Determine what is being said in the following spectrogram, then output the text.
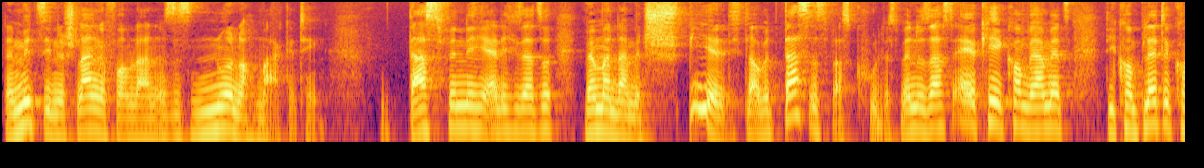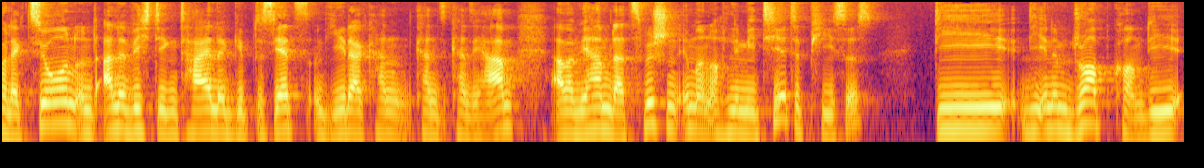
damit sie eine Schlange vorm Laden. Es ist nur noch Marketing. Das finde ich ehrlich gesagt so, wenn man damit spielt, ich glaube, das ist was Cooles. Wenn du sagst, ey, okay, komm, wir haben jetzt die komplette Kollektion und alle wichtigen Teile gibt es jetzt und jeder kann, kann, kann sie haben, aber wir haben dazwischen immer noch limitierte Pieces, die, die in einem Drop kommen, die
